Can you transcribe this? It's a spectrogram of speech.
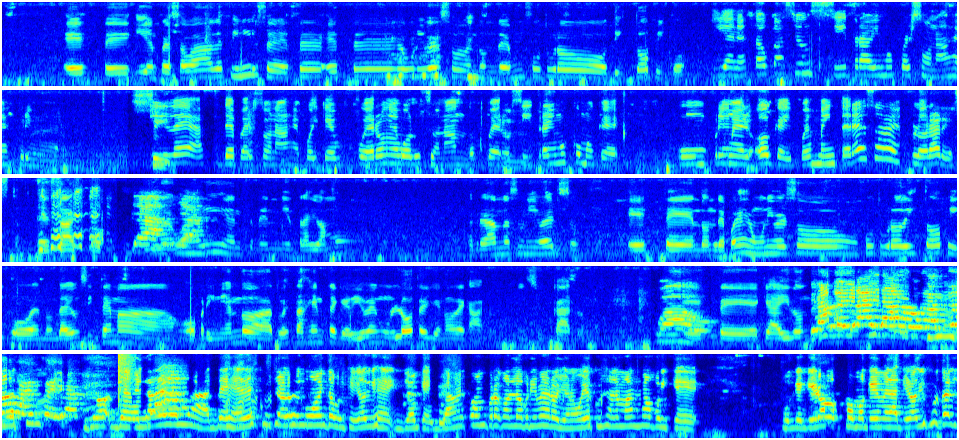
Este, y empezó a definirse este, este universo en donde es un futuro distópico. Y en esta ocasión sí traímos personajes primero. Sí, Ideas de personajes, porque fueron evolucionando, pero sí traímos como que un primer, ok, pues me interesa explorar esto. exacto. Y Ya, luego ya. ahí, en- en- mientras íbamos creando ese universo, este, en donde pues es un universo, un futuro distópico, en donde hay un sistema oprimiendo a toda esta gente que vive en un lote lleno de carros, en sus carros. Wow. Este, que ahí donde... Ya, ya, ya. Yo, de verdad, de verdad, dejé de escucharlo en un momento porque yo dije, yo que ya me compro con lo primero, yo no voy a escucharle más nada porque, porque quiero, como que me la quiero disfrutar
